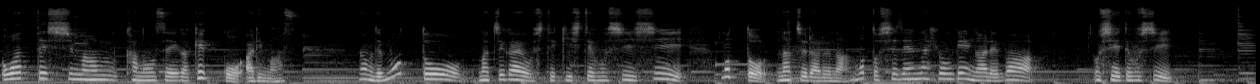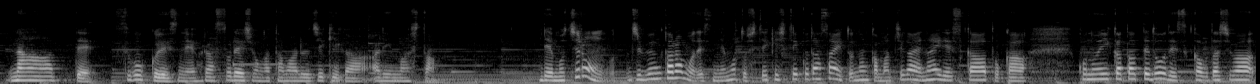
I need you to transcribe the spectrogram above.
終わってしまう可能性が結構あります。なのでもっと間違いを指摘してほしいしもっとナチュラルなもっと自然な表現があれば教えてほしいなーってすごくですねフラストレーションがたまる時期がありました。でもちろん自分からもですねもっと指摘してくださいと何か間違いないですかとかこの言い方ってどうですか？私は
